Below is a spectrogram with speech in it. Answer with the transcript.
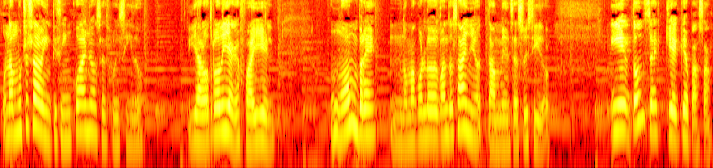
una muchacha de 25 años se suicidó. Y al otro día, que fue ayer, un hombre, no me acuerdo de cuántos años, también se suicidó. Y entonces, ¿qué, qué pasa?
